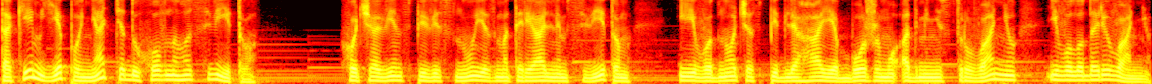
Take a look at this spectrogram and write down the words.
Таким є поняття духовного світу. Хоча він співіснує з матеріальним світом і водночас підлягає Божому адмініструванню і володарюванню,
